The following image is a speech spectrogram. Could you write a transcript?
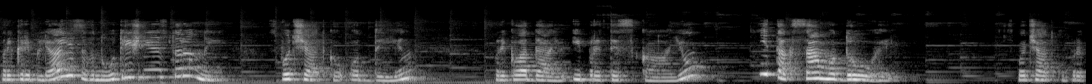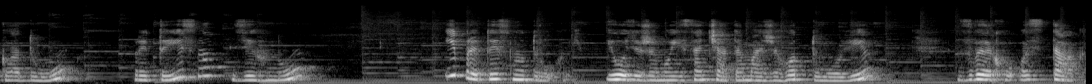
Прикріпляю з внутрішньої сторони. Спочатку один, прикладаю і притискаю, і так само другий. Спочатку прикладу, притисну, зігну і притисну другий. І ось уже мої санчата майже готові. Зверху ось так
